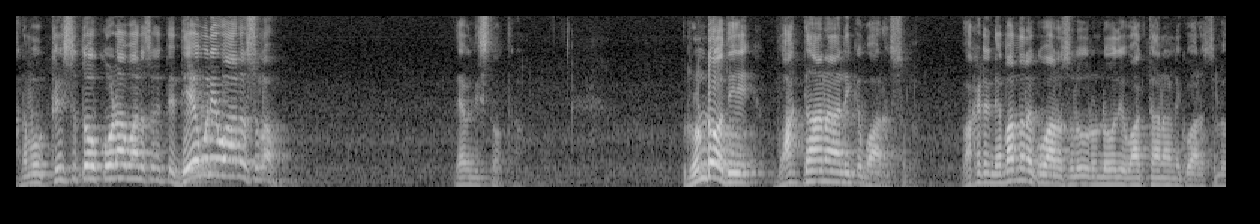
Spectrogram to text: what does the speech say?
మనము క్రీస్తుతో కూడా వారసులం అయితే దేవుని వారసులం. దేవుని స్తోత్రం. రెండోది వాగ్దానానికి వారసులు. ఒకటి నిబంధనకు వారసులు రెండవది వాగ్దానానికి వారసులు.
